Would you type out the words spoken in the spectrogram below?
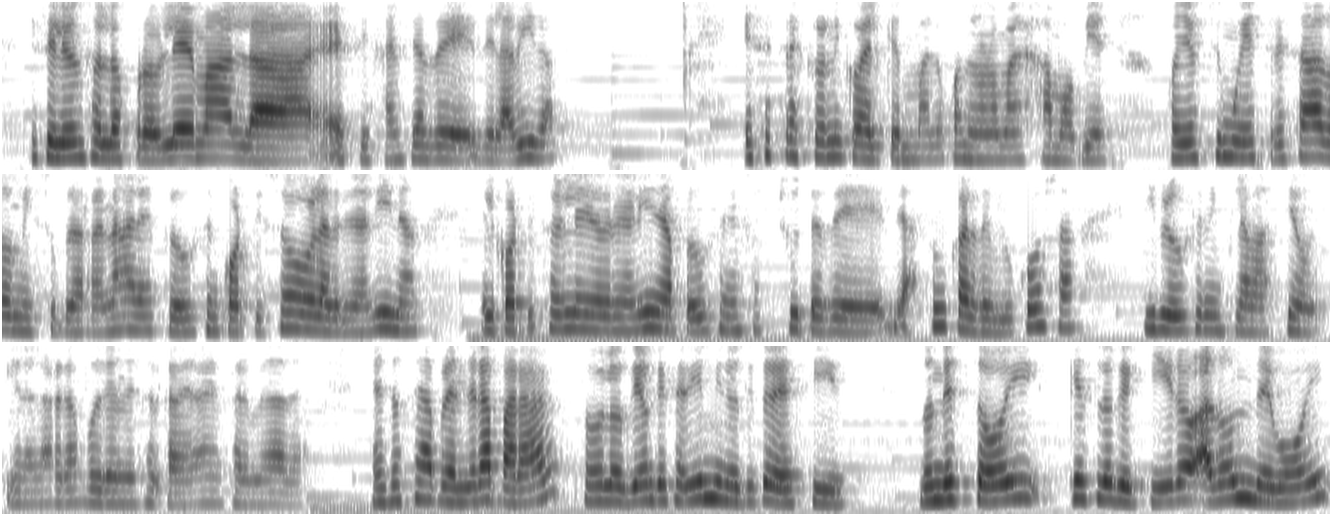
Ese león son los problemas, las exigencias de, de la vida. Ese estrés crónico es el que es malo cuando no lo manejamos bien. Cuando yo estoy muy estresado, mis suprarrenales producen cortisol, adrenalina. El cortisol y la adrenalina producen esos chutes de, azúcar, de glucosa y producen inflamación y a la larga podrían desencadenar enfermedades. Entonces aprender a parar todos los días, aunque sea 10 minutitos, y decir dónde estoy, qué es lo que quiero, a dónde voy,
